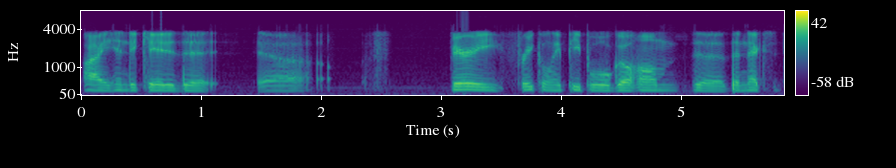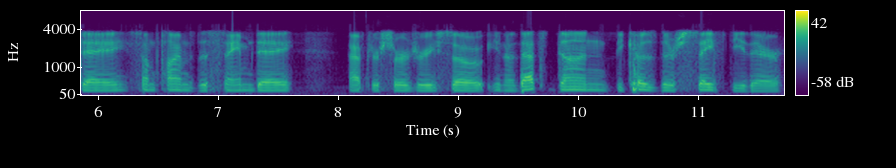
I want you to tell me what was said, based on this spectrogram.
I indicated that uh, very frequently people will go home the the next day, sometimes the same day after surgery. So you know that's done because there's safety there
